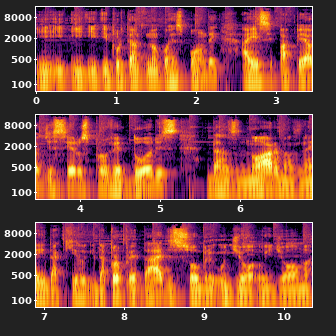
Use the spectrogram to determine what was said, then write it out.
E, e, e, e, portanto, não correspondem a esse papel de ser os provedores das normas né, e, daquilo, e da propriedade sobre o, o idioma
